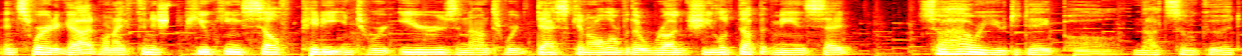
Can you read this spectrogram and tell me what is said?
And swear to God, when I finished puking self pity into her ears and onto her desk and all over the rug, she looked up at me and said, So, how are you today, Paul? Not so good?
